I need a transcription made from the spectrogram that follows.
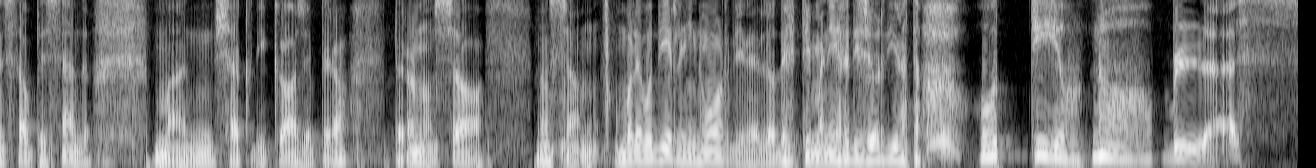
stavo pensando, ma un sacco di cose, però, però non so, non so, volevo dirle in ordine, l'ho detto in maniera disordinata. Oddio, no, bless.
